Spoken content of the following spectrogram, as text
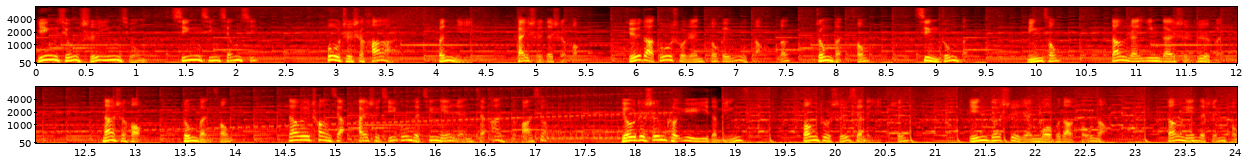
英雄识英雄，惺惺相惜。不只是哈尔、芬尼。开始的时候，绝大多数人都被误导了。中本聪，姓中本，名聪，当然应该是日本人。那时候。中本聪，那位创下害世奇功的青年人在暗自发笑，有着深刻寓意的名字，帮助实现了隐身，赢得世人摸不到头脑。当年的神童，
